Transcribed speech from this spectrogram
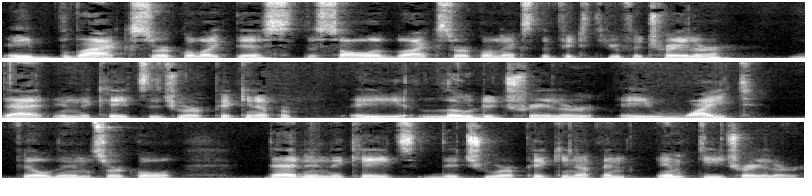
A black circle like this, the solid black circle next to the 53 foot trailer, that indicates that you are picking up a, a loaded trailer. A white filled in circle, that indicates that you are picking up an empty trailer.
